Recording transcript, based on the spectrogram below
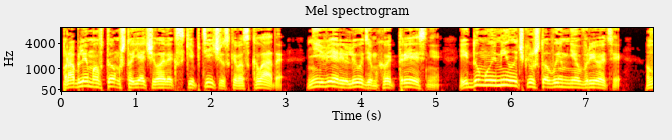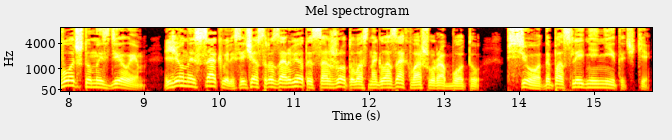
«Проблема в том, что я человек скептического склада. Не верю людям, хоть тресни. И думаю, милочка, что вы мне врете. Вот что мы сделаем. Юный Саквель сейчас разорвет и сожжет у вас на глазах вашу работу. Все, до последней ниточки.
